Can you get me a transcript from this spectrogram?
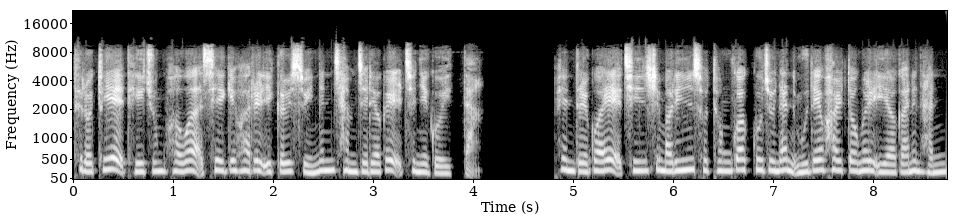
트로트의 대중화와 세계화를 이끌 수 있는 잠재력을 지니고 있다. 팬들과의 진심 어린 소통과 꾸준한 무대 활동을 이어가는 한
